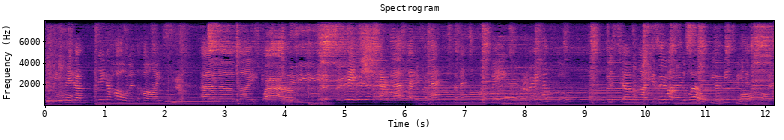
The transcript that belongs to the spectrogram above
they'd, they'd um, dig a hole in the ice Yeah. and um, like um, fish down there, let it ferment, fermented good meat, very helpful. Just um, like different parts of the world, people need to eat different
